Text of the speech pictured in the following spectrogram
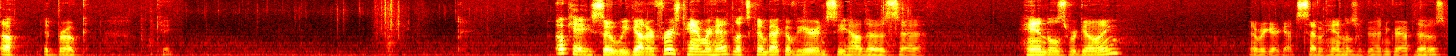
Oh, it broke. Okay. Okay, so we got our first hammerhead. Let's come back over here and see how those uh, handles were going. There we go. Got seven handles. We'll go ahead and grab those.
